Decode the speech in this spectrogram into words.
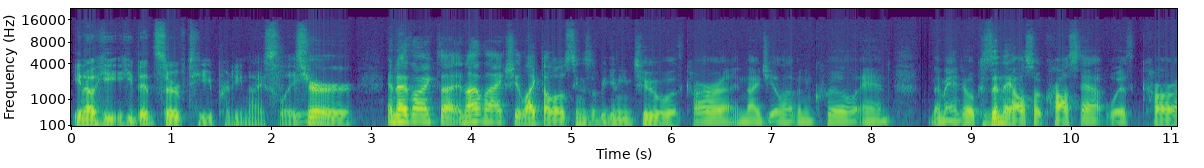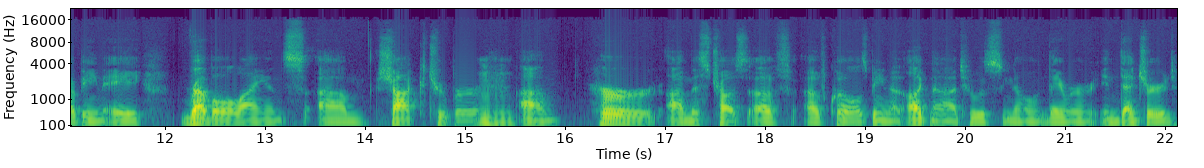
you know he he did serve tea pretty nicely. Sure. And I liked that, and I actually liked all those scenes at the beginning too with Cara and IG Eleven and Kuiil and the Mando, because then they also crossed that with Cara being a Rebel Alliance um, shock trooper. Mhm. Um, her uh, mistrust of of Kuiil as being an Ugnaught, who was you know they were indentured,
